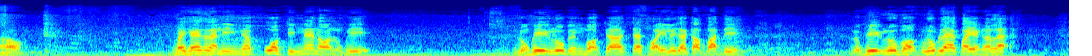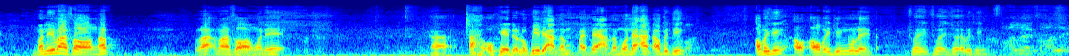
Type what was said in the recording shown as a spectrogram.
อาไม่ใช่สแตนดินครับ อ้วกจริงแน่นอนหลวงพี่ หลวงพี่อีกรูปหนึ่งบอกจะจะถอยหรือจะกลับวัดดี หลวงพี่อีกรูปบอกรูปแรกไปอย่างนั้นแหละวันนี้มาสองครับ ละมาสองวันนี้ อ่าอะโอเคเดี๋ยวหลวงพี่ไปอาบน้ำไปไปอาบน้ำมนต์นะอะเอาไปทิ้ง เอาไปทิ้งเอาเอาไปทิ้งนู่นเลยช่วยช่วยช่วยเอาไปทิ้งสอนเลยสอนเลย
